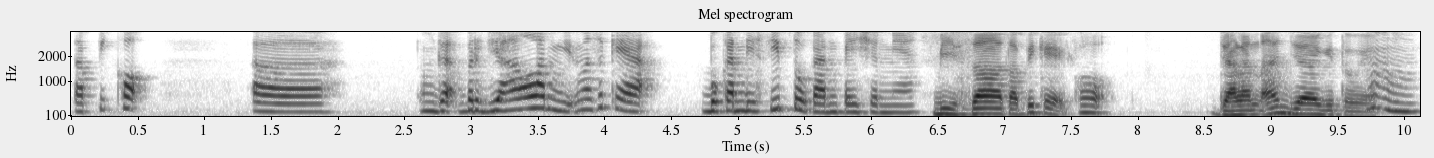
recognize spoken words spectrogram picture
Tapi kok eh nggak berjalan gitu. Maksudnya kayak bukan di situ kan passionnya. Bisa, tapi kayak kok jalan aja gitu ya. Mm-mm.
